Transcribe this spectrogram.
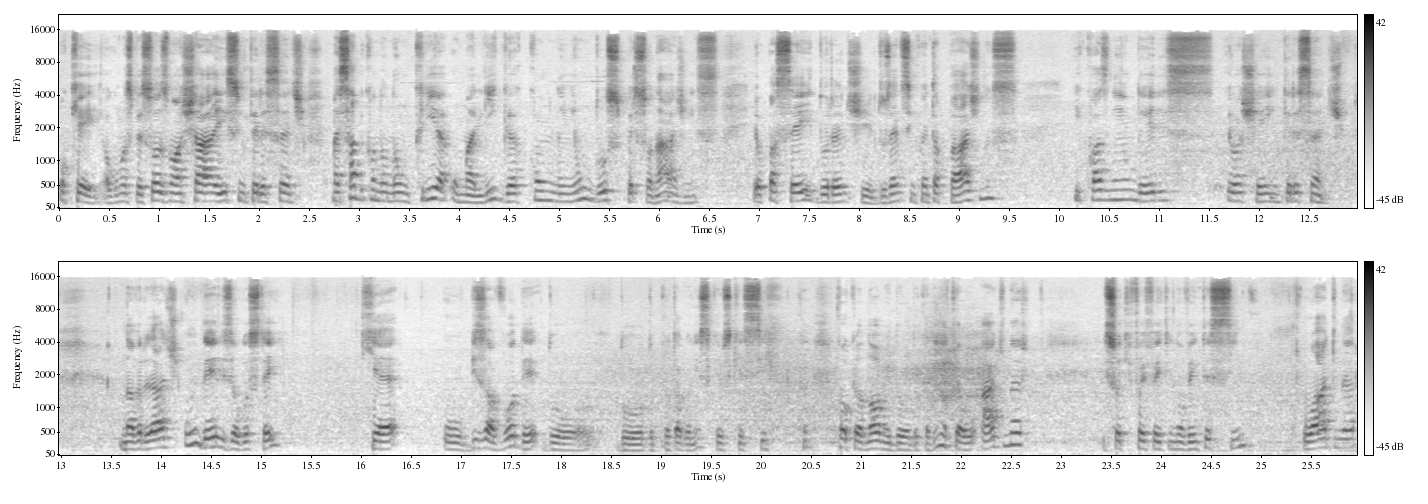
ok, algumas pessoas vão achar isso interessante, mas sabe quando não cria uma liga com nenhum dos personagens? Eu passei durante 250 páginas e quase nenhum deles eu achei interessante. Na verdade, um deles eu gostei, que é o bisavô de, do, do, do, protagonista, que eu esqueci qual que é o nome do, do carinha, que é o Agner. Isso aqui foi feito em 95. O Agner,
